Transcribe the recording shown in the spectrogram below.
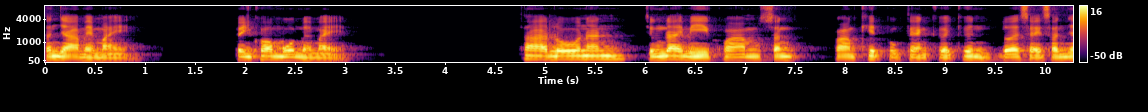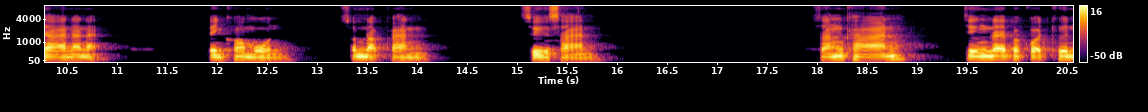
สัญญาใหม่ ๆ เป็นข้อมูลใหม่ ๆ ธาตุรู้นั้นจึงได้มีความความคิดปลุกแต่งเกิดขึ้น โดยใส่สัญญานั้นเป็นข้อมูลสำหรับการสื่อสาร สังขารจึงได้ปรากฏขึ้น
